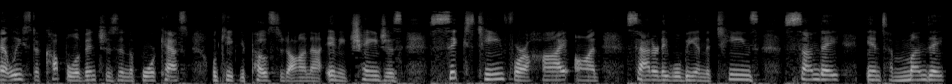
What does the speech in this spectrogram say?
at least a couple of inches in the forecast. We'll keep you posted posted on uh, any changes. 16 for a high on Saturday will be in the teens. Sunday into Monday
